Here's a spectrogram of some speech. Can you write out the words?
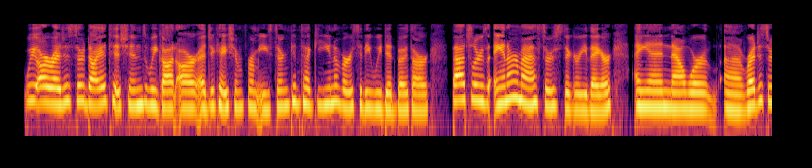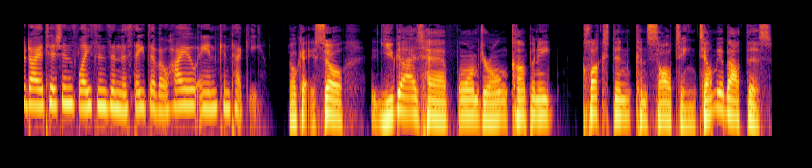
We are registered dietitians. We got our education from Eastern Kentucky University. We did both our bachelor's and our master's degree there. And now we're uh, registered dietitians licensed in the states of Ohio and Kentucky. Okay, so you guys have formed your own company, Cluxton Consulting. Tell me about this.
